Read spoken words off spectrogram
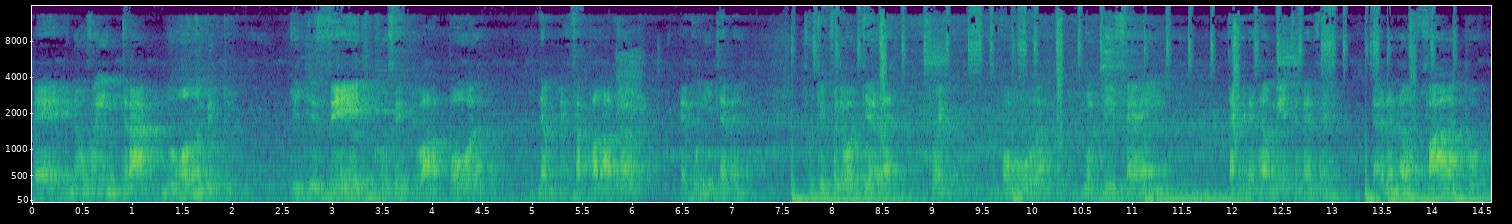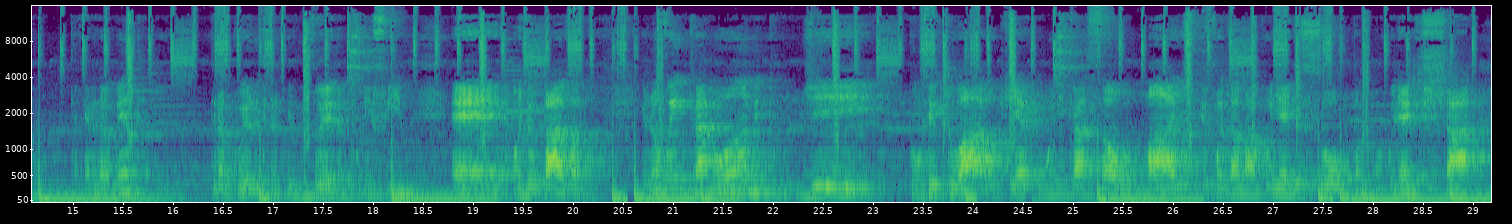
é, eu não vou entrar no âmbito de dizer, de conceituar porra. Não, essa palavra é bonita, né? Foi tipo fazer o roteiro, né? Foi? Porra, botei fé, hein? Tá querendo aumento, né, velho? Não, não, não, fala, pô. Tá querendo aumento? Tranquilo, tranquilo, zoeira, pô. Enfim, é, onde eu tava, eu não vou entrar no âmbito de conceituar o que é comunicação, mas eu vou dar uma colher de sopa, uma colher de chá,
